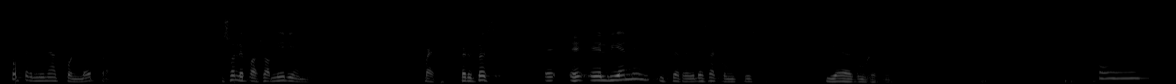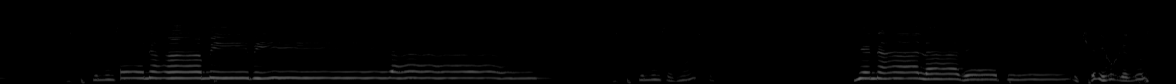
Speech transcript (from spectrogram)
Esto termina con lepra. Eso le pasó a Miriam. Bueno, pero entonces eh, eh, él viene y se regresa con Cristo y llega con Jesús. ¿Y usted quién le enseña mi vida? ¿Y usted quién le enseñó eso? Llénala de ti. ¿Y qué dijo Jesús?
